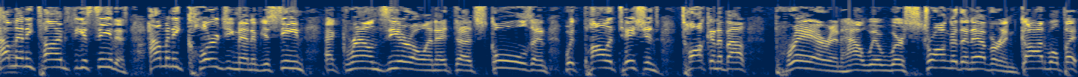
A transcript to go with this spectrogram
How many times do you see this? How many clergymen have you seen at Ground Zero and at uh, schools and with politicians talking about prayer and how we're, we're stronger than ever and God will pay?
